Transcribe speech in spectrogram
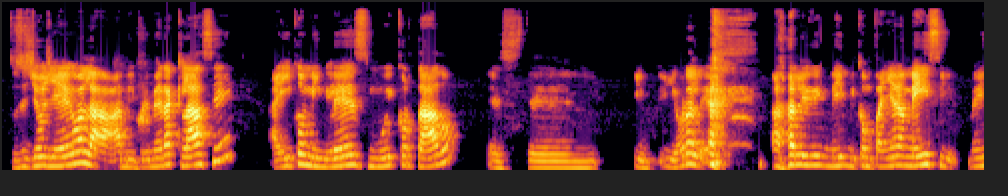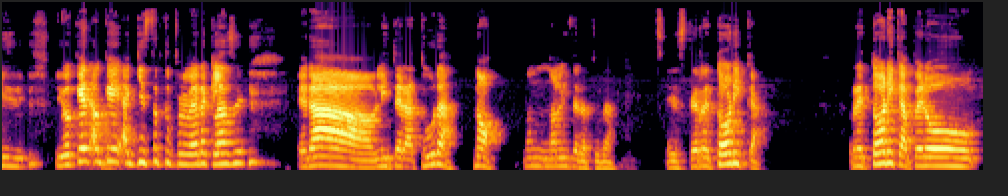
Entonces yo llego a, la, a mi primera clase, ahí con mi inglés muy cortado, este, y, y órale, mi, mi, compañera Macy. Macy. Digo, ¿qué? Ok, aquí está tu primera clase. Era literatura. No, no, no literatura. Este, retórica. Retórica, pero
